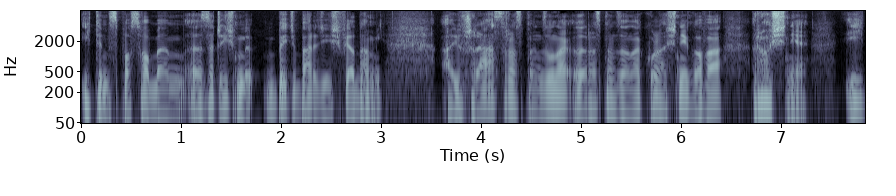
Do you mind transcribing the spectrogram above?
i tym sposobem zaczęliśmy być bardziej świadomi. A już raz rozpędzona, rozpędzona kula śniegowa rośnie i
